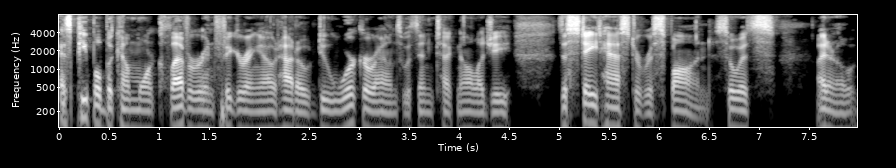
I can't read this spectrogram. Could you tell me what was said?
as people become more clever in figuring out how to do workarounds within technology, the state has to respond. So it's, I don't know,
